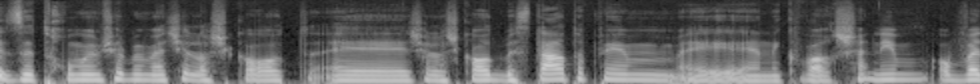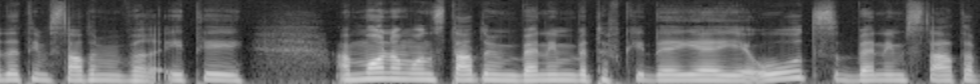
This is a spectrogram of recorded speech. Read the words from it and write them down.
זה תחומים של באמת של השקעות, uh, של השקעות בסטארט-אפים. Uh, אני כבר שנים עובדת עם סטארט-אפים וראיתי המון המון סטארט-אפים, בין אם בתפקידי uh, ייעוץ, בין אם סטארט-אפ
